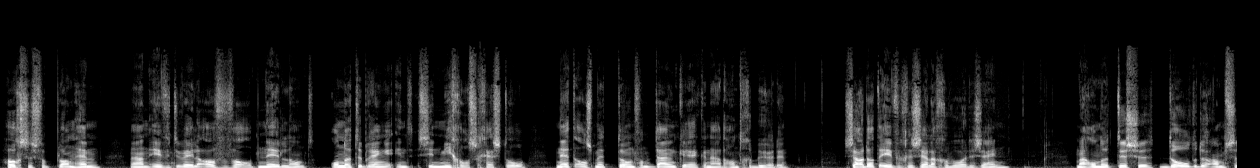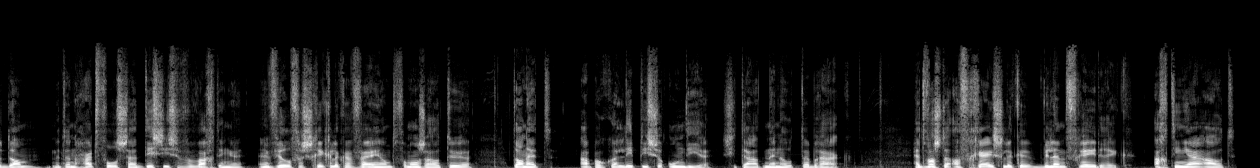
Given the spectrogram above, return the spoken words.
hoogstens van plan hem... na een eventuele overval op Nederland onder te brengen in Sint-Michels-gestel... net als met Toon van Duinkerken na de hand gebeurde. Zou dat even gezellig geworden zijn? Maar ondertussen doolde de Amsterdam met een hart vol sadistische verwachtingen... een veel verschrikkelijker vijand van onze auteur... dan het apocalyptische ondier, citaat Menno ter Braak. Het was de afgrijzelijke Willem Frederik, 18 jaar oud...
